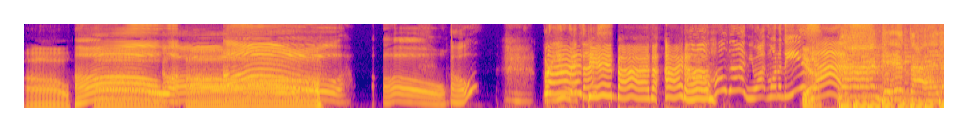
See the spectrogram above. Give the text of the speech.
oh, Oh. oh, oh. oh Oh. Oh, Are you with us? Blinded by the item. hold on. You want one of these? Yeah. Yes. Blinded by the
